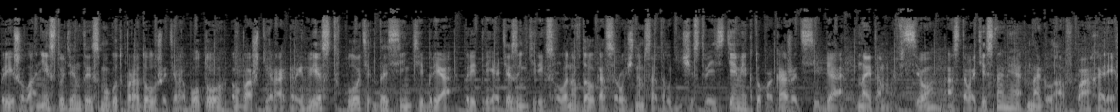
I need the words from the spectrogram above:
При желании студенты смогут продолжить работу в Башкир Агроинвест вплоть до сентября. Предприятие заинтересовано в долгосрочном сотрудничестве с теми, кто покажет себя. На этом все. Оставайтесь с нами на глав Пахаре.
